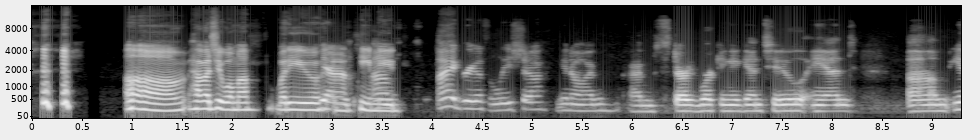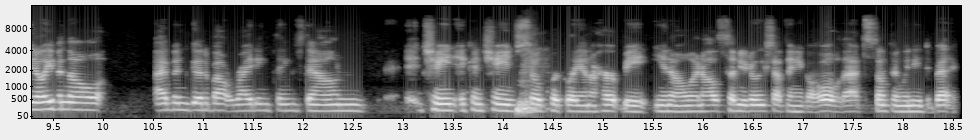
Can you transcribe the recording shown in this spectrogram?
um, how about you, Wilma? What do you yeah, the team um, need? I agree with Alicia. You know, I'm I'm started working again too. And um, you know, even though I've been good about writing things down it change it can change so quickly in a heartbeat you know and all of a sudden you're doing something you go oh that's something we need to bet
